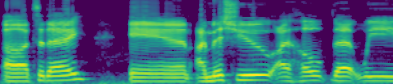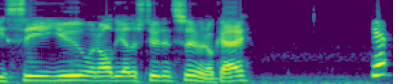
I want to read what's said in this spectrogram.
uh, today. And I miss you. I hope that we see you and all the other students soon, okay? Yep.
